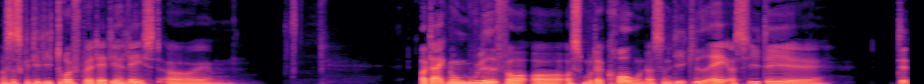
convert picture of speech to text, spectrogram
og så skal de lige drøfte, hvad det er, de har læst, og, øh, og der er ikke nogen mulighed for at, at smutte af krogen og sådan lige glide af og sige, det, øh, det,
